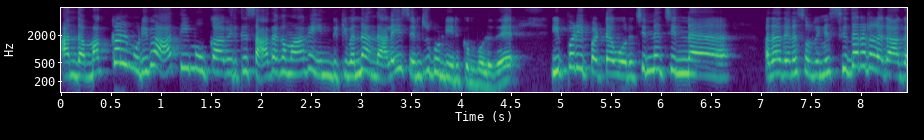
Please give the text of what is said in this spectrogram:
அந்த மக்கள் முடிவு அதிமுகவிற்கு சாதகமாக இன்றைக்கு வந்து அந்த அலை சென்று கொண்டிருக்கும் பொழுது இப்படிப்பட்ட ஒரு சின்ன சின்ன அதாவது என்ன சொல்றீங்க சிதறல்களுக்காக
